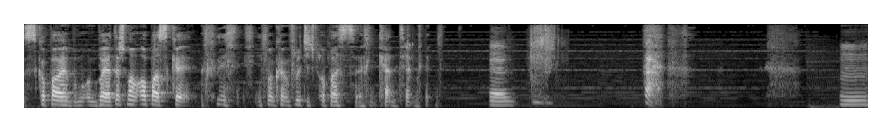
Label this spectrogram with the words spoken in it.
skopałem, bo, bo ja też mam opaskę i mogłem wrócić w opasce. Goddammit. E, tak. Mm.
